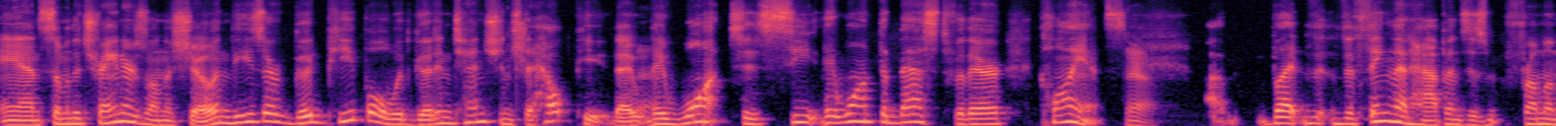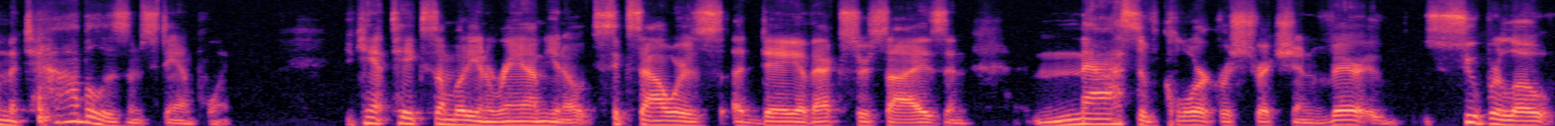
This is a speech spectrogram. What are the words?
and some of the trainers on the show, and these are good people with good intentions to help people. They, yeah. they want to see, they want the best for their clients. Yeah. Uh, but th- the thing that happens is from a metabolism standpoint, you can't take somebody and ram, you know, six hours a day of exercise and massive caloric restriction, very super low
